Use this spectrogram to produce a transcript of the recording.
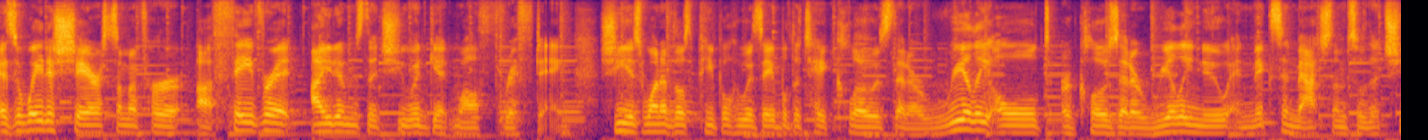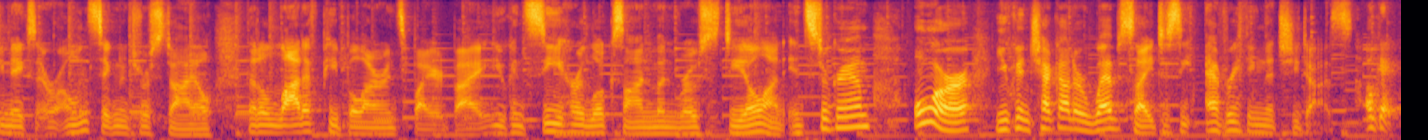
as a way to share some of her uh, favorite items that she would get while thrifting. She is one of those people who is able to take clothes that are really old or clothes that are really new and mix and match them so that she makes her own signature style that a lot of people are inspired by. You can see her looks on Monroe Steele on Instagram, or you can check out her website website to see everything that she does. Okay,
